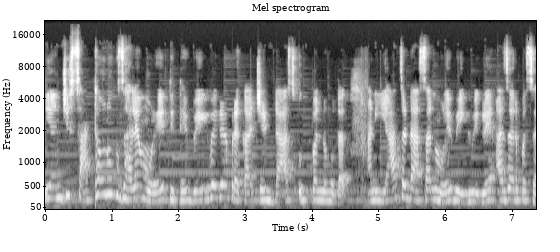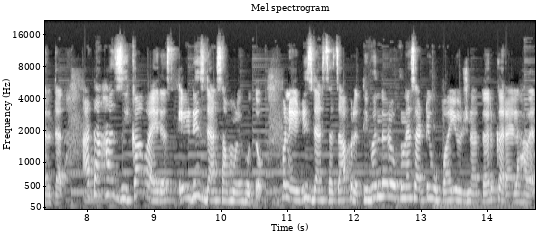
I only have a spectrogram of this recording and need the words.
यांची साठवणूक झाल्यामुळे तिथे वेगवेगळ्या प्रकारचे डास उत्पन्न होतात आणि याच डासांमुळे वेगवेगळे आजार पसरतात. आता हा झिका व्हायरस एडिस डासामुळे होतो. पण एडिस डासाचा प्रतिबंध रोखण्यासाठी उपाययोजना तर करायला हव्यात.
